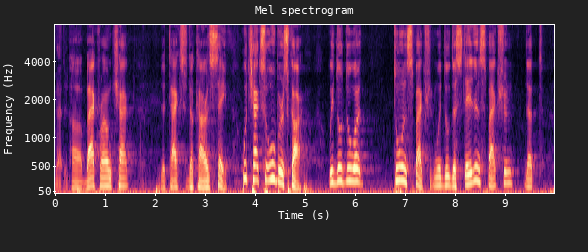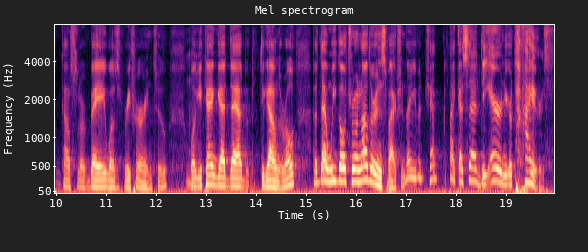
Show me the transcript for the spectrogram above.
vetted. uh, background check, the tax the car is safe. Who checks Uber's car? We do do a two inspection. We do the state inspection that Councilor Bey was referring to. Well, you can't get that to get on the road, but then we go through another inspection. They even check, like I said, the air in your tires.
